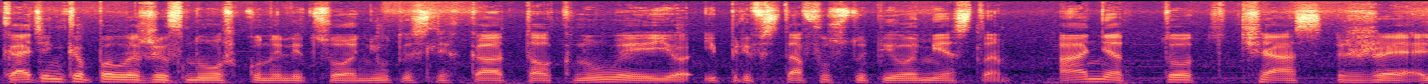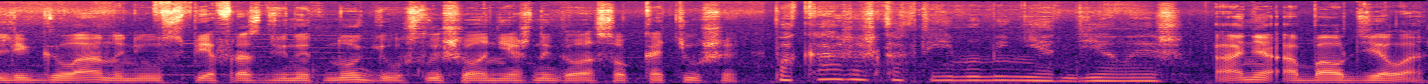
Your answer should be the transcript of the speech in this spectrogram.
Катенька, положив ножку на лицо Анюты, слегка оттолкнула ее и, привстав, уступила место. Аня тот час же легла, но не успев раздвинуть ноги, услышала нежный голосок Катюши. Покажешь, как ты ему минет делаешь? Аня обалдела.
